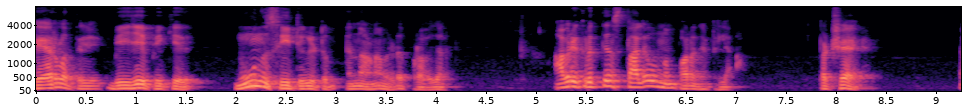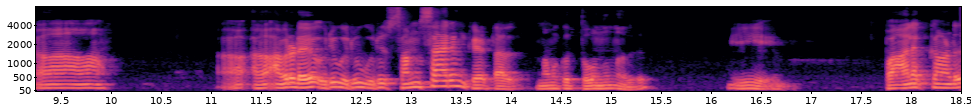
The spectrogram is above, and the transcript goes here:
കേരളത്തിൽ ബി ജെ പിക്ക് മൂന്ന് സീറ്റ് കിട്ടും എന്നാണ് അവരുടെ പ്രവചനം. അവർ കൃത്യം സ്ഥലമൊന്നും പറഞ്ഞിട്ടില്ല. പക്ഷേ അവരുടെ ഒരു ഒരു ഒരു സംസാരം കേട്ടാൽ നമുക്ക് തോന്നുന്നത് ഈ പാലക്കാട്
